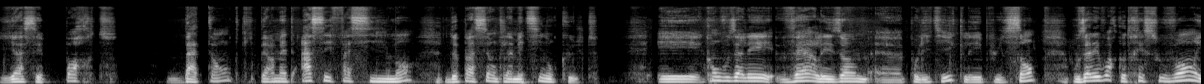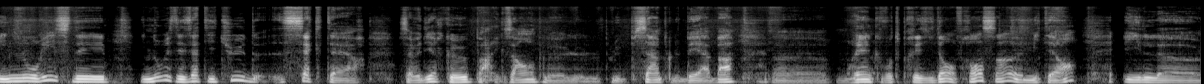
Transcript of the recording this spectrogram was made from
Il y a ces portes battantes qui permettent assez facilement de passer entre la médecine au culte. Et quand vous allez vers les hommes euh, politiques, les puissants, vous allez voir que très souvent, ils nourrissent des, ils nourrissent des attitudes sectaires. Ça veut dire que, par exemple, le, plus simple BABA, euh, rien que votre président en France, hein, Mitterrand, il, euh,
